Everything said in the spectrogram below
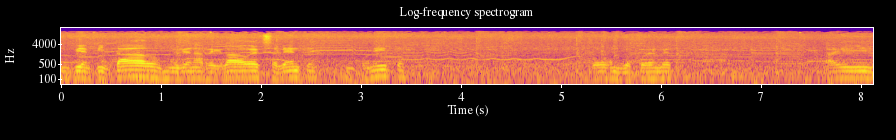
muy bien pintado, muy bien arreglado, excelente, muy bonito. Todo como lo pueden ver. Hay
